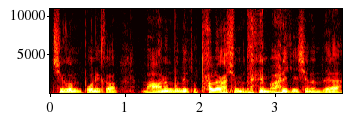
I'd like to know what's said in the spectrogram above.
지금 보니까 많은 분들이 또 탈락하신 분들이 많이 계시는데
